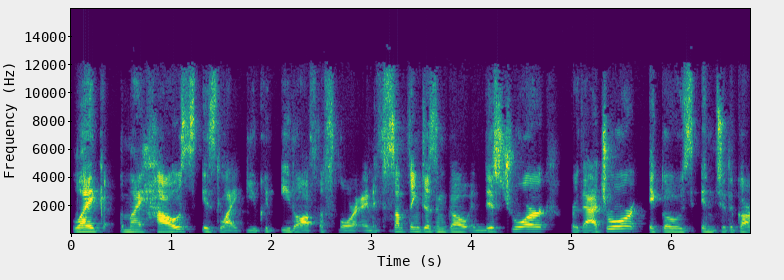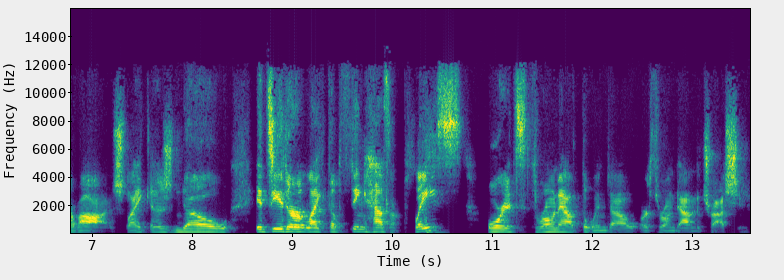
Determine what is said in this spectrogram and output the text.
like my house is like you could eat off the floor. And if something doesn't go in this drawer or that drawer, it goes into the garbage. Like there's no, it's either like the thing has a place or it's thrown out the window or thrown down the trash chute.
